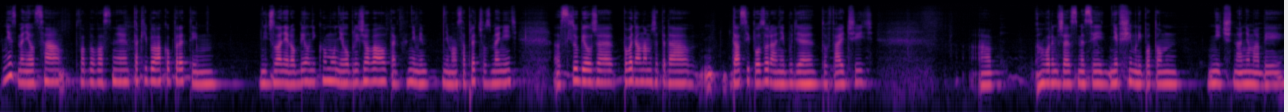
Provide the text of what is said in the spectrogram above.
Nezmenil sa, lebo vlastne taký bol ako predtým nič zle nerobil nikomu, neobližoval, tak neviem, nemal sa prečo zmeniť. Sľúbil, že povedal nám, že teda dá si pozor a nebude to fajčiť. A hovorím, že sme si nevšimli potom nič na ňom, aby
